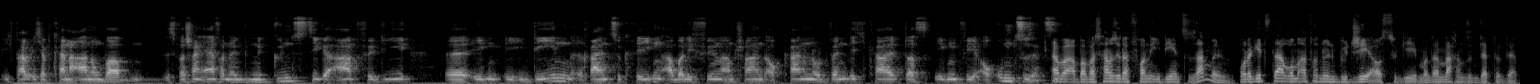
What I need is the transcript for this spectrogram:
ich, ich habe keine Ahnung, war, ist wahrscheinlich einfach eine, eine günstige Art für die, äh, Ideen reinzukriegen, aber die fühlen anscheinend auch keine Notwendigkeit, das irgendwie auch umzusetzen. Aber, aber was haben sie davon, Ideen zu sammeln? Oder geht es darum, einfach nur ein Budget auszugeben und dann machen sie einen Wettbewerb?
